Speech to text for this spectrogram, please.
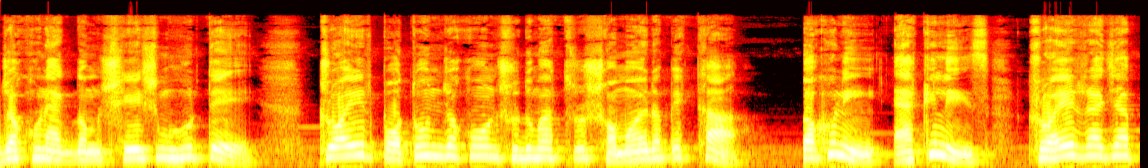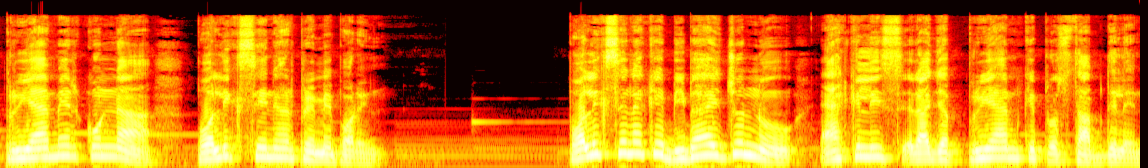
যখন একদম শেষ মুহূর্তে ট্রয়ের পতন যখন শুধুমাত্র সময়ের অপেক্ষা তখনই অ্যাকিলিস ট্রয়ের রাজা প্রিয়ামের কন্যা পলিক্সেনার প্রেমে পড়েন। পলিক্সেনাকে বিবাহের জন্য অ্যাকিলিস রাজা প্রিয়ামকে প্রস্তাব দিলেন।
